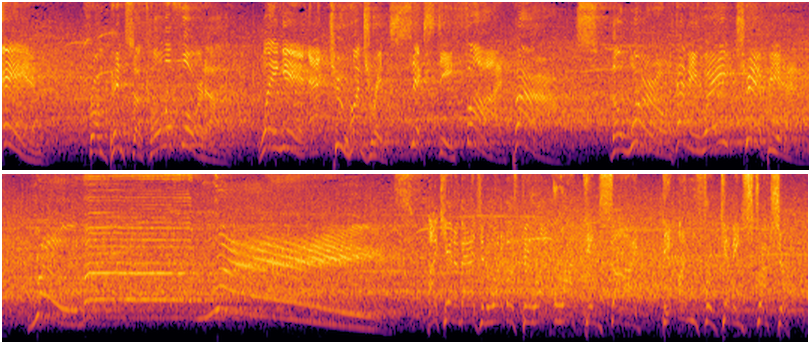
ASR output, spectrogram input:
And from Pensacola, Florida, weighing in at 265 pounds, the World Heavyweight Champion, Roman Reigns! I can't imagine what it must be like locked inside unforgiving structure.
